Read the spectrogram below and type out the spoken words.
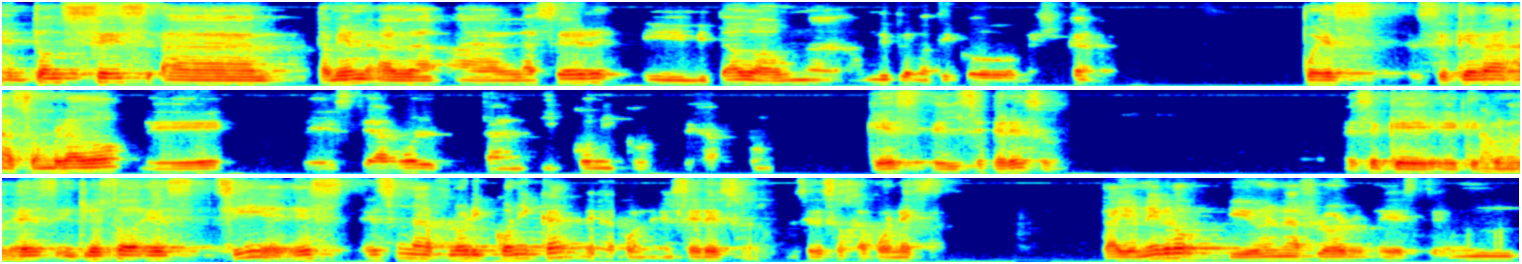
Entonces, ah, también al, al, ser invitado a, un diplomático mexicano, pues se queda asombrado de, este árbol tan icónico de Japón, que es el cerezo. Ese que, eh, que es, incluso es, sí, es, es una flor icónica de Japón, el cerezo, el cerezo japonés. Tallo negro y una flor, este, un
